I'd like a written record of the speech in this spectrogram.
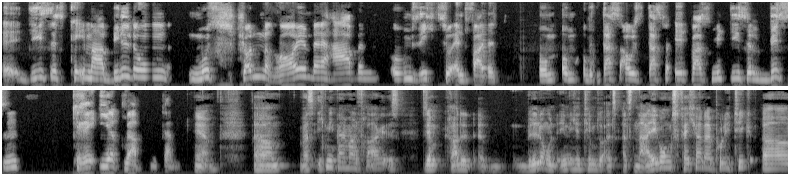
äh, dieses Thema Bildung muss schon Räume haben, um sich zu entfalten, um, um, um das aus, dass etwas mit diesem Wissen kreiert werden kann. Ja. Ähm, was ich mich manchmal frage ist, Sie haben gerade äh, Bildung und ähnliche Themen so als, als Neigungsfächer der Politik äh,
